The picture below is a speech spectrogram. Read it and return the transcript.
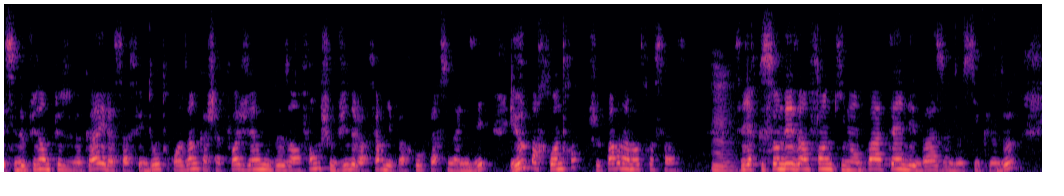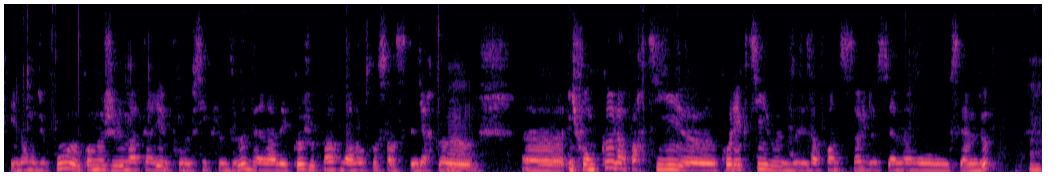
c'est de plus en plus le cas. Et là, ça fait deux ou trois ans qu'à chaque fois j'ai un ou deux enfants, je suis obligée de leur faire des parcours personnalisés. Et eux, par contre, je pars dans l'autre sens. Mm. C'est-à-dire que ce sont des enfants qui n'ont pas atteint les bases de cycle 2. Et donc, du coup, comme j'ai le matériel pour le cycle 2, ben, avec eux, je pars dans l'autre sens. C'est-à-dire que mm. ils font que la partie collective des apprentissages de CM1 ou CM2. Mhm.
